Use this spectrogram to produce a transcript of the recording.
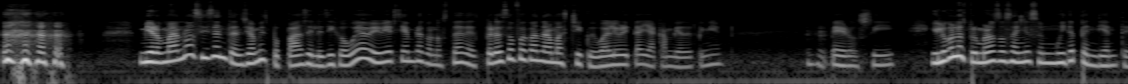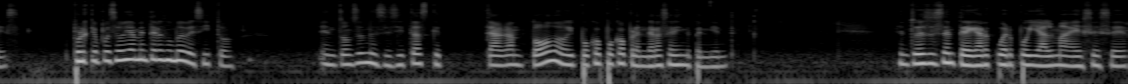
Mi hermano sí sentenció a mis papás y les dijo, voy a vivir siempre con ustedes. Pero eso fue cuando era más chico. Igual y ahorita ya cambió de opinión. Pero sí. Y luego los primeros dos años son muy dependientes. Porque pues obviamente eres un bebecito. Entonces necesitas que te hagan todo y poco a poco aprender a ser independiente. Entonces es entregar cuerpo y alma a ese ser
